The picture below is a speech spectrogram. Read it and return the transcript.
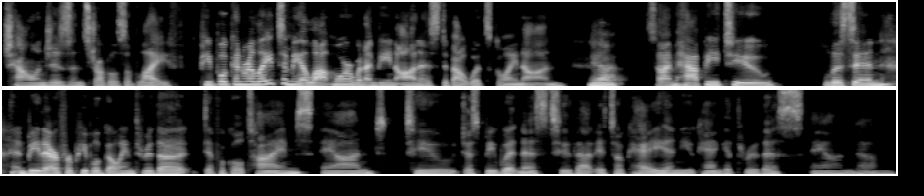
challenges and struggles of life. People can relate to me a lot more when I'm being honest about what's going on. Yeah. So I'm happy to listen and be there for people going through the difficult times and to just be witness to that it's okay and you can get through this. And um,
